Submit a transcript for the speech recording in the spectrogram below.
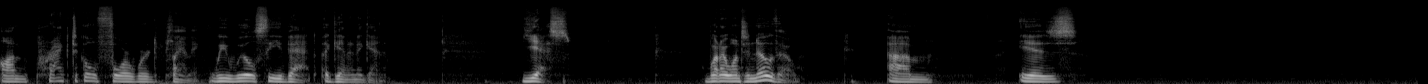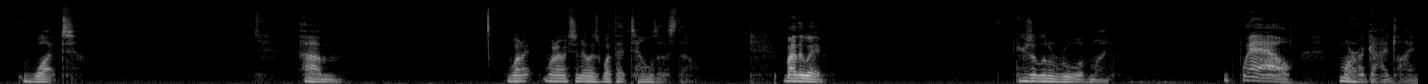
on practical forward planning. We will see that again and again. Yes. What I want to know, though, um, is what um, what I, what I want to know is what that tells us, though. By the way, here's a little rule of mine. Well, more of a guideline.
